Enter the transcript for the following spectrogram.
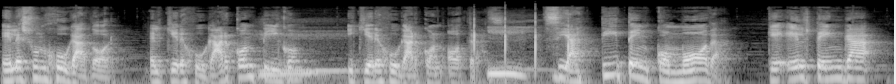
Él es un jugador. Él quiere jugar contigo y quiere jugar con otras. Si a ti te incomoda que él tenga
